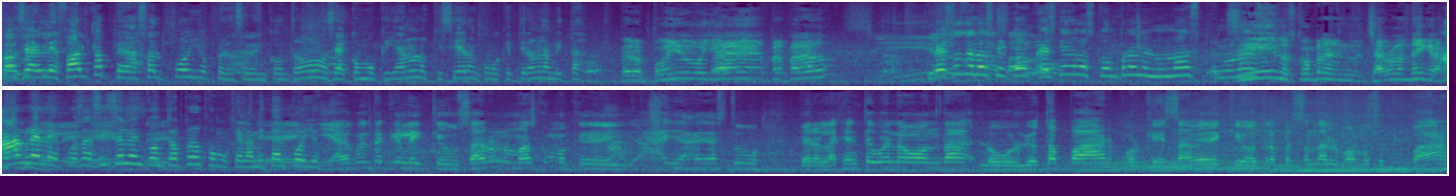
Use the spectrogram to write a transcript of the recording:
o sea, le falta pedazo al pollo, pero se lo encontró. O sea, como que ya no lo quisieron, como que tiraron la mitad. ¿Pero pollo ya preparado? Sí, De esos de los que es que los compran en unas. En unas Sí, los compran en charola negra. Ándele, pues así se lo encontró, pero como que la mitad del Eh, pollo. Y da cuenta que, le, que usaron nomás como que, ah, ya, ya estuvo. Pero la gente buena onda lo volvió a tapar porque sabe de que otra persona lo vamos a ocupar.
